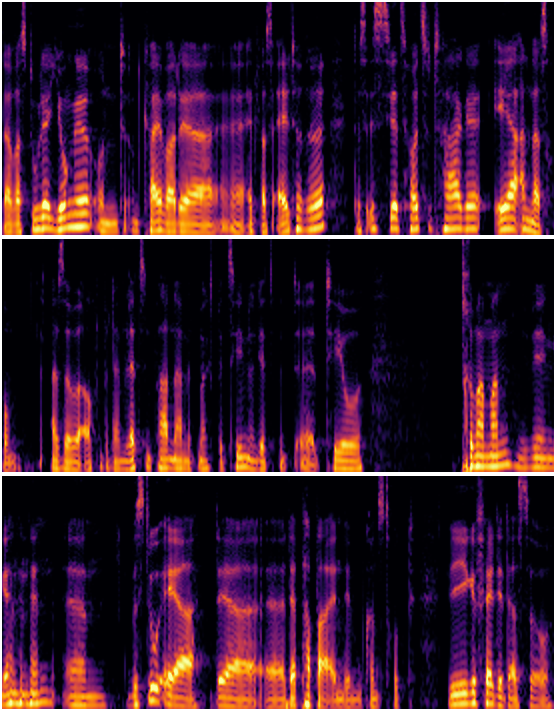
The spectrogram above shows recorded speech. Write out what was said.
Da warst du der Junge und, und Kai war der äh, etwas ältere. Das ist jetzt heutzutage eher andersrum. Also auch mit deinem letzten Partner, mit Max Bezin und jetzt mit äh, Theo Trümmermann, wie wir ihn gerne nennen. Ähm, bist du eher der, äh, der Papa in dem Konstrukt? Wie gefällt dir das so?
